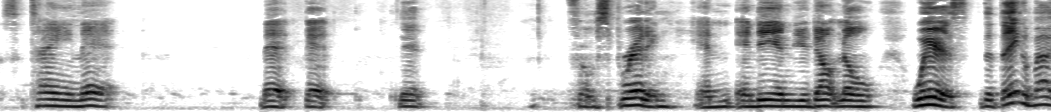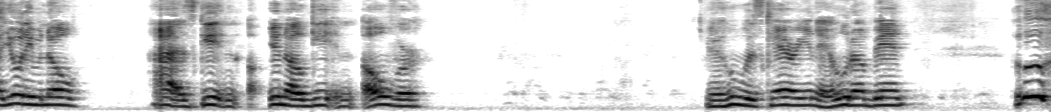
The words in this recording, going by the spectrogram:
sustain that that that that from spreading and and then you don't know where it's the thing about it, you don't even know how it's getting you know getting over and who is carrying and who done been who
